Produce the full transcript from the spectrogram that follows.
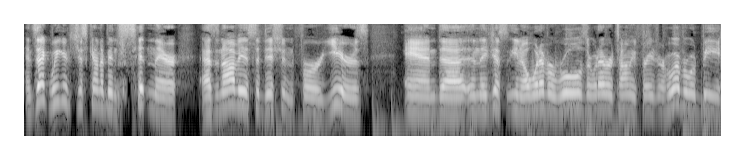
And Zach Wiegert's just kind of been sitting there as an obvious addition for years and uh, and they just you know whatever rules or whatever Tommie Frazier whoever would be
